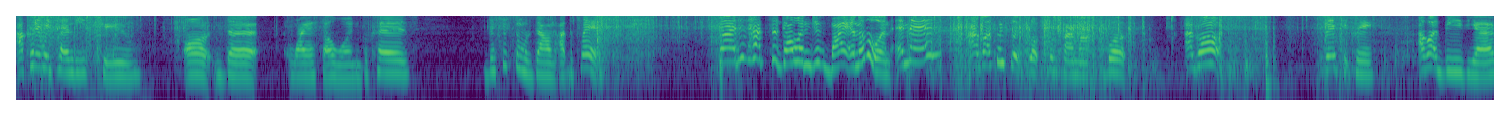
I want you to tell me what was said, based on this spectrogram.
I couldn't return these two or the YSL one because the system was down at the place. So I just had to go and just buy another one. And then I got some flip-flops from Primark but I got basically I got these yeah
